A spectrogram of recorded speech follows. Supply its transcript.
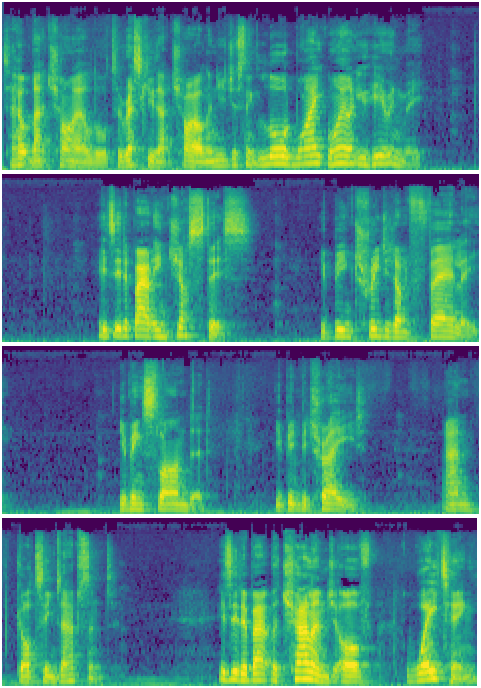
to help that child or to rescue that child. And you just think, Lord, why, why aren't you hearing me? Is it about injustice? You're being treated unfairly. You're being slandered. You've been betrayed. And God seems absent. Is it about the challenge of waiting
